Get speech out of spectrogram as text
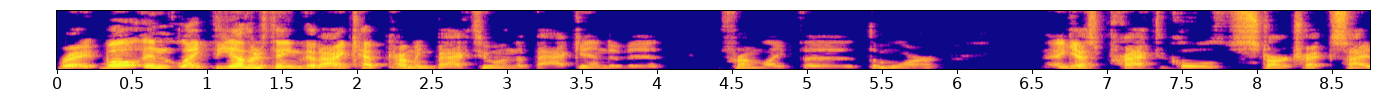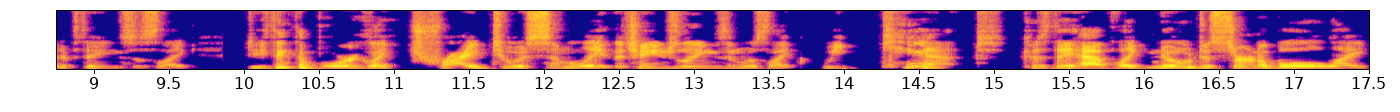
right. Well, and like the other thing that I kept coming back to on the back end of it, from like the the more, I guess, practical Star Trek side of things, is like, do you think the Borg like tried to assimilate the changelings and was like, we can't because they have like no discernible like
